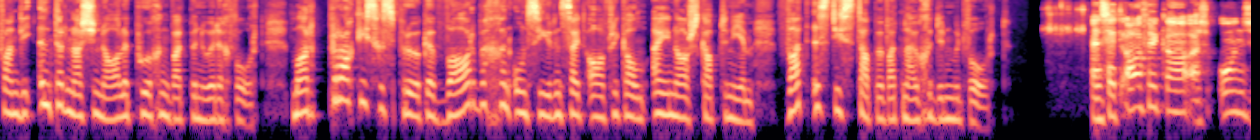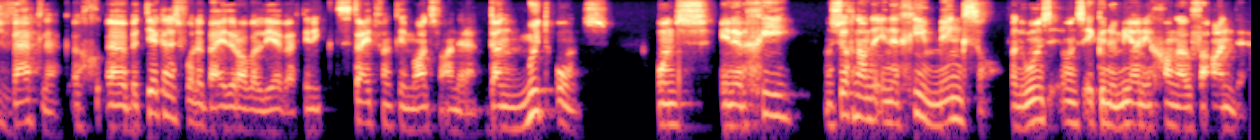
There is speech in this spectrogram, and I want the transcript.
van die internasionale poging wat benodig word, maar prakties gesproke, waar begin ons hier in Suid-Afrika om eienaarskap te neem? Wat is die stappe wat nou gedoen moet word? In Suid-Afrika as ons werklik 'n betekenisvolle bydrae wil lewer teen die stryd van klimaatsverandering, dan moet ons ons energie, ons sogenaamde energie mengsel van hoe ons ons ekonomie aan die gang hou verander.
